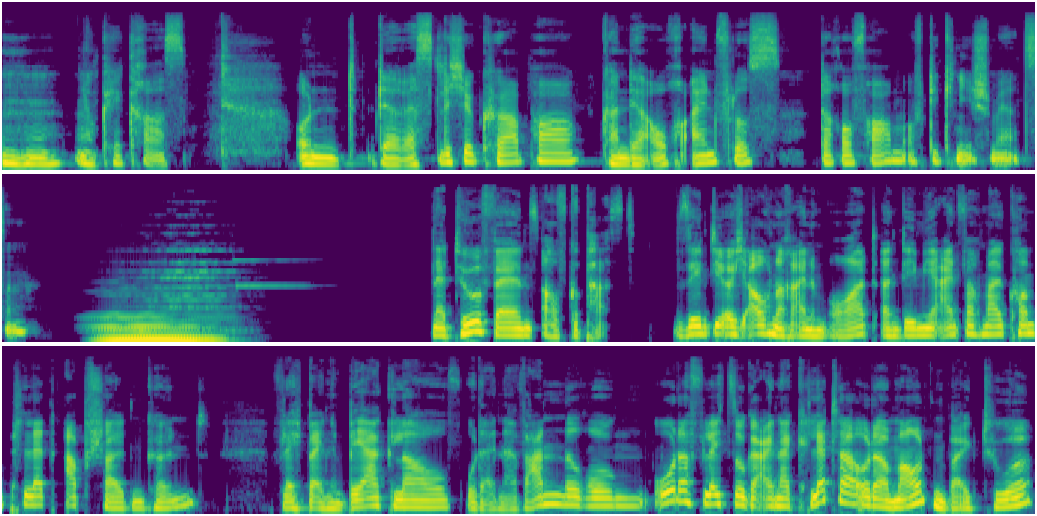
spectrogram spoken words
Mhm, okay, krass. Und der restliche Körper, kann der auch Einfluss darauf haben, auf die Knieschmerzen? Naturfans, aufgepasst. Sehnt ihr euch auch nach einem Ort, an dem ihr einfach mal komplett abschalten könnt? Vielleicht bei einem Berglauf oder einer Wanderung oder vielleicht sogar einer Kletter- oder Mountainbike-Tour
